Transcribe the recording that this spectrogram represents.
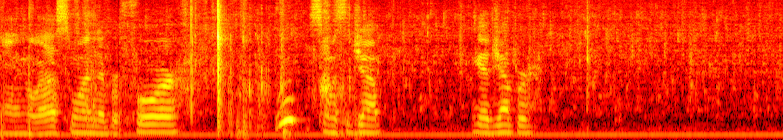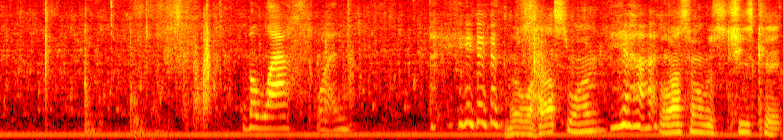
And the last one, number four. Whoop, someone wants to jump. You got a jumper. The last one. The last one. yeah. The last one was cheesecake.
